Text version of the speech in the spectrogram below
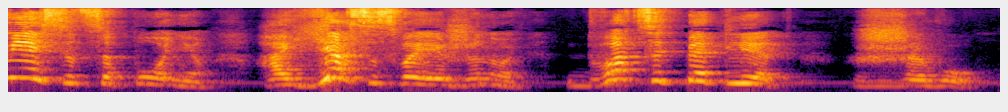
месяца понял, а я со своей женой 25 лет живу.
